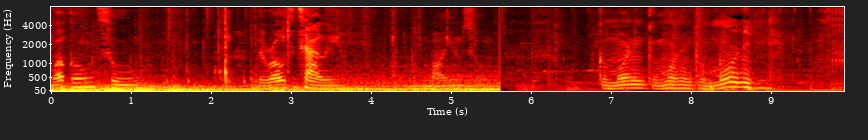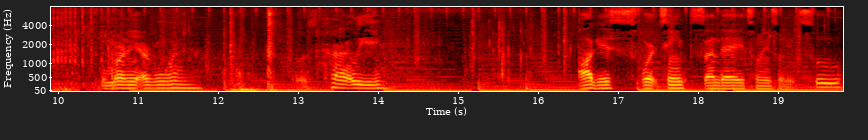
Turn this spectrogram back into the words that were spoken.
welcome to the Road to Tally, Volume 2. Good morning, good morning, good morning. Good morning, everyone. It's currently August 14th, Sunday, 2022.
